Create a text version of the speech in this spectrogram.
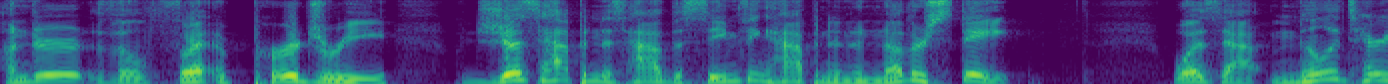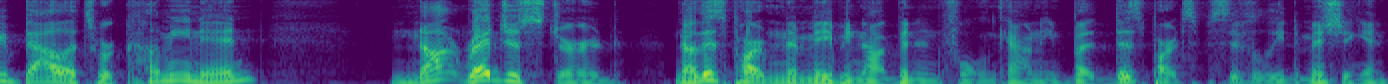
under the threat of perjury just happened to have the same thing happen in another state was that military ballots were coming in not registered now, this part maybe not been in Fulton County, but this part specifically to Michigan,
